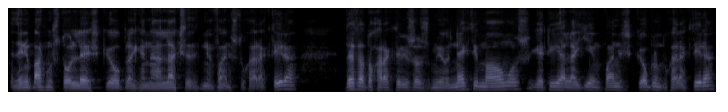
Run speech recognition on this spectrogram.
Δεν υπάρχουν στολές και όπλα για να αλλάξετε την εμφάνιση του χαρακτήρα. Δεν θα το χαρακτηρίσω ως μειονέκτημα όμως, γιατί η αλλαγή εμφάνισης και όπλων του χαρακτήρα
